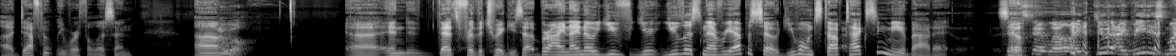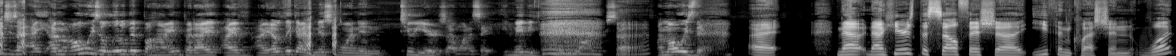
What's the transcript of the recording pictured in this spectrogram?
uh, definitely worth a listen. Um, I will. Uh, and that's for the Twiggies. Uh, Brian, I know you've you you listen every episode. You won't stop texting me about it. So well, I do. I read as much as I. I'm always a little bit behind, but I I've I don't think I've missed one in two years. I want to say maybe maybe longer. So uh, I'm always there. All right. Now, now here's the selfish uh, Ethan question: What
